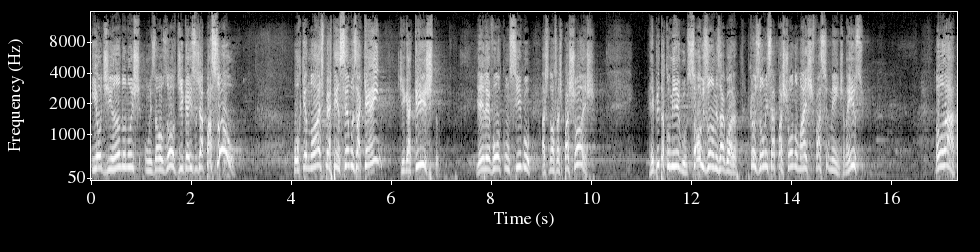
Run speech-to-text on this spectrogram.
e odiando-nos uns aos outros. Diga, isso já passou. Porque nós pertencemos a quem? Diga a Cristo. E ele levou consigo as nossas paixões. Repita comigo, só os homens agora, porque os homens se apaixonam mais facilmente, não é isso? Vamos lá,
